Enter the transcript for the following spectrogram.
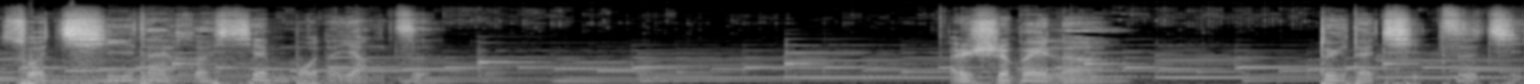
所期待和羡慕的样子，而是为了对得起自己。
